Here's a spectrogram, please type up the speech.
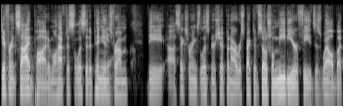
different side pod, and we'll have to solicit opinions Yeah. from the uh, Six Rings listenership and our respective social media feeds as well. But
